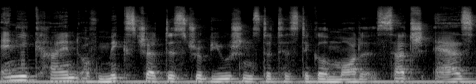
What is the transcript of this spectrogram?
any kind of mixture distribution statistical model, such as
